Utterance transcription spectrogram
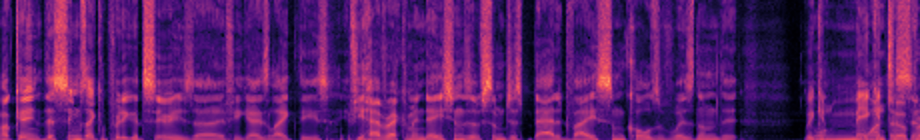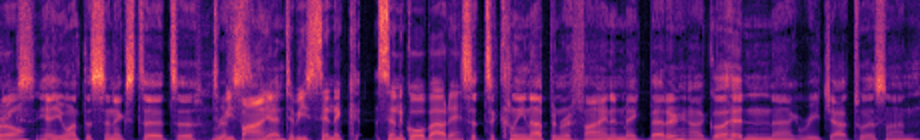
Okay, this seems like a pretty good series. Uh, if you guys like these, if you have recommendations of some just bad advice, some coals of wisdom that We can want- make into a pearl. Yeah, you want the cynics to to, To refine, be yeah, to be cynic cynical about it. to, to clean up and refine and make better. Uh, go ahead and uh, reach out to us on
